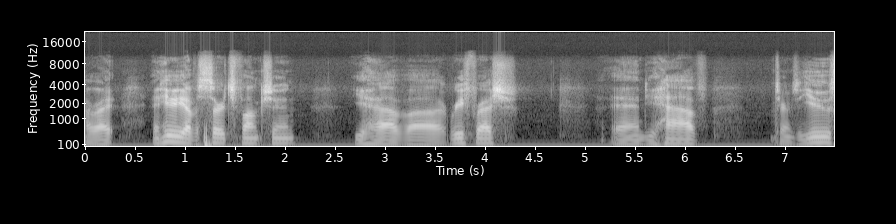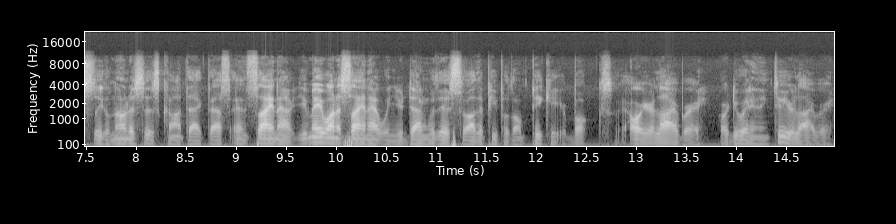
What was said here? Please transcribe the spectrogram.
All right? And here you have a search function, you have a refresh, and you have terms of use, legal notices, contact us, and sign out. You may want to sign out when you're done with this so other people don't peek at your books or your library or do anything to your library.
